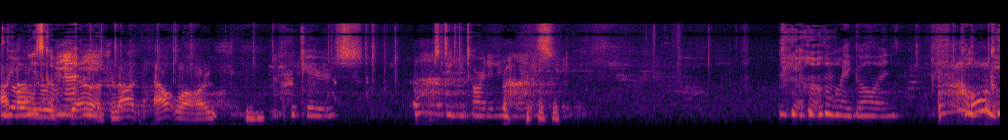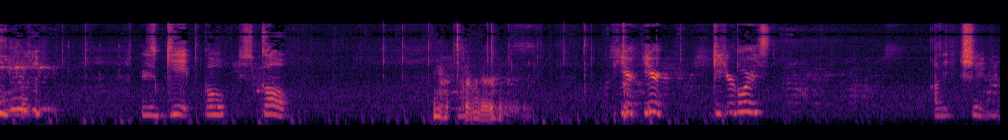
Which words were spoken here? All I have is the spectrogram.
I Yo, thought we were coming at me. sheriffs, not outlaws. Who cares? This dude retarded anyways. oh my god. Oh Go, Just get. Go. Just go. Terminator. Here, here. Get your horse. I'll be shooting him.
